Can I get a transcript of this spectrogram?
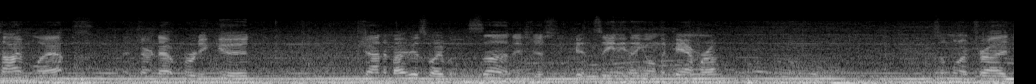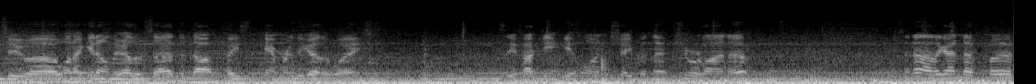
time lapse. It turned out pretty good. Shining back this way, but the sun is just, you couldn't see anything on the camera. So I'm gonna try to, uh, when I get on the other side, the dock face the camera the other way. See if I can't get one shaping that shoreline up. So now I got enough mud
